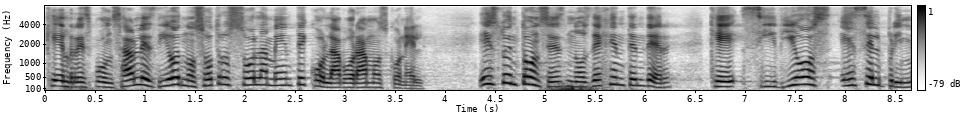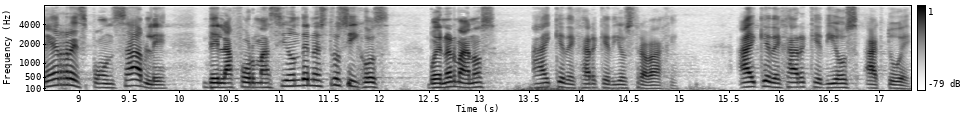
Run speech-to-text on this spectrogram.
que el responsable es Dios, nosotros solamente colaboramos con Él. Esto entonces nos deja entender que si Dios es el primer responsable de la formación de nuestros hijos, bueno, hermanos, hay que dejar que Dios trabaje, hay que dejar que Dios actúe.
